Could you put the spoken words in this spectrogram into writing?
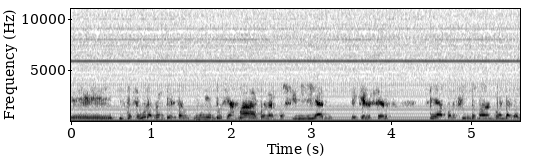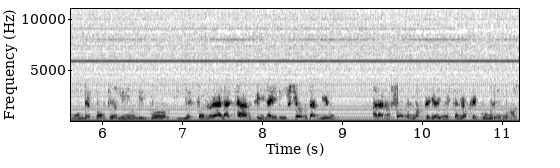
eh, y que seguramente está muy entusiasmada con la posibilidad de que el CERF sea por fin tomado en cuenta como un deporte olímpico y esto le da la chance y la ilusión también para nosotros los periodistas, los que cubrimos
